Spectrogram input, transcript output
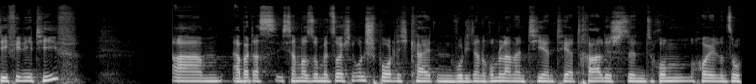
definitiv. Ähm, aber das, ich sag mal so, mit solchen Unsportlichkeiten, wo die dann rumlamentieren, theatralisch sind, rumheulen und so,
